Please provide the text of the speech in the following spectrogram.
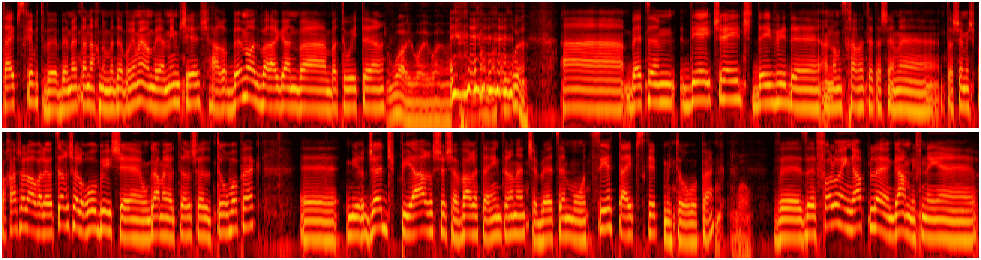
TypeScript, ובאמת אנחנו מדברים היום בימים שיש הרבה מאוד בלאגן בטוויטר. וואי וואי וואי, מה קורה? אה, בעצם DHH, דיוויד, אה, אני לא מצליחה לתת את השם, אה, את השם משפחה שלו, אבל היוצר של Ruby, שהוא גם היוצר של Turbopack, אה, מירג'ג' PR ששבר את האינטרנט, שבעצם הוא הוציא את TypeScript מ Turbopack. וואו. וזה following up גם לפני, אה,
